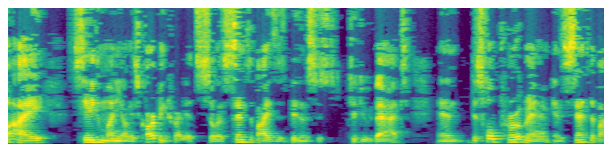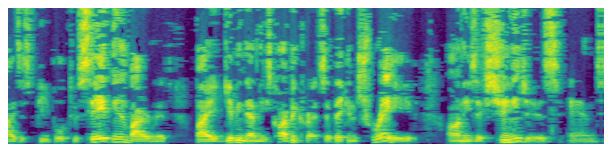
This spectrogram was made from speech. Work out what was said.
by saving money on these carbon credits. So incentivizes businesses to do that. And this whole program incentivizes people to save the environment by giving them these carbon credits that they can trade on these exchanges and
